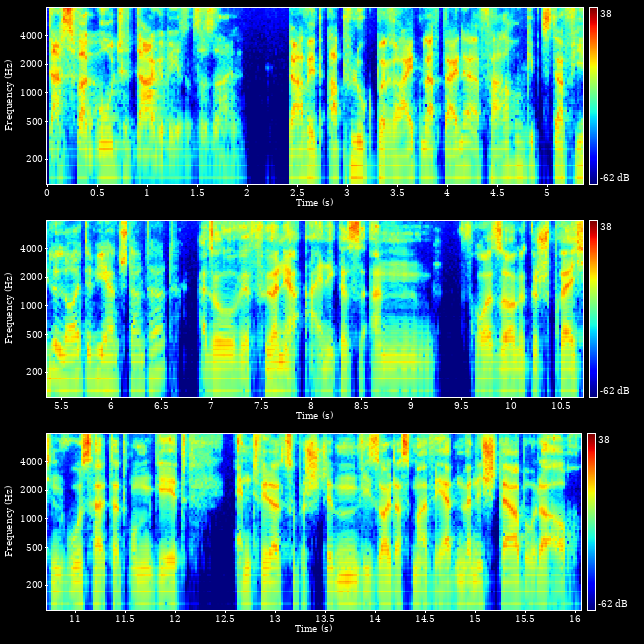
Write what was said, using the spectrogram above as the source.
das war gut, da gewesen zu sein. David, Abflug bereit. Nach deiner Erfahrung gibt es da viele Leute wie Herrn Standhardt? Also wir führen ja einiges an Vorsorgegesprächen, wo es halt darum geht, entweder zu bestimmen, wie soll das mal werden, wenn ich sterbe, oder auch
